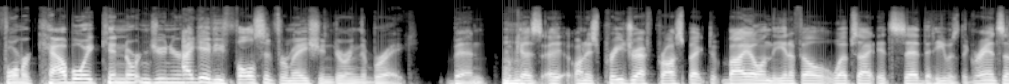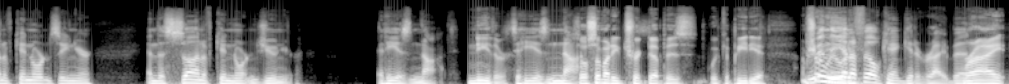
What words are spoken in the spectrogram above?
former cowboy Ken Norton Jr.? I gave you false information during the break, Ben, Mhm. because uh, on his pre-draft prospect bio on the NFL website, it said that he was the grandson of Ken Norton Sr. and the son of Ken Norton Jr. And he is not. Neither. So he is not. So somebody tricked up his Wikipedia. I'm Even sure the NFL can't get it right, Ben. Right.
